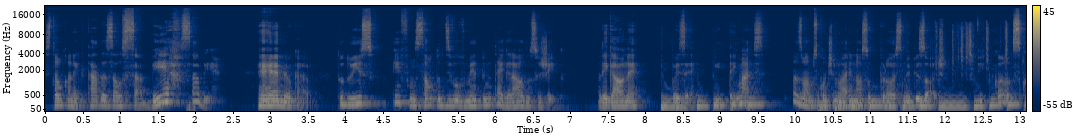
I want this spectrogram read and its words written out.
estão conectadas ao saber saber. É, meu caro, tudo isso em função do desenvolvimento integral do sujeito. Legal, né? Pois é, e tem mais. Mas vamos continuar em nosso próximo episódio. Fique conosco.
